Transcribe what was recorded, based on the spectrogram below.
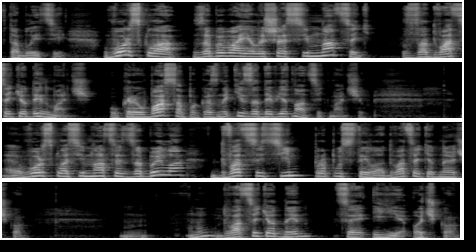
в таблиці. Ворскла забиває лише 17 за 21 матч. У Кривбаса показники за 19 матчів. Е, Ворскла 17 забила, 27 пропустила, 21 очко. Ну, 21 це і є очко.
